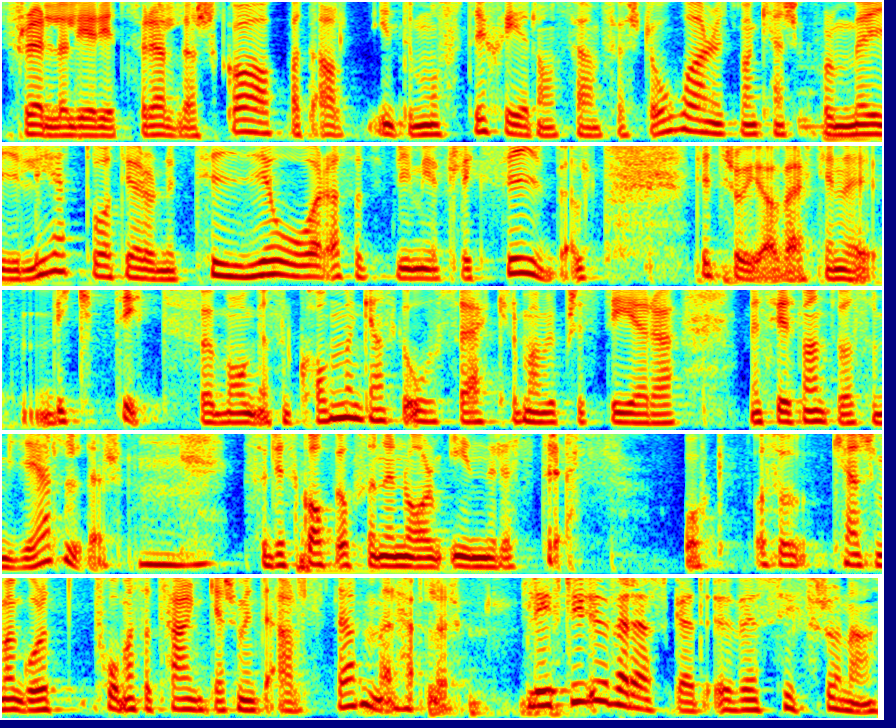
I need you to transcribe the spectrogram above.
föräldraledighet, föräldraskap, att allt inte måste ske de fem första åren utan man kanske får möjlighet att göra det under tio år, alltså att det blir mer flexibelt. Det tror jag verkligen är viktigt för många som kommer ganska osäkra, man vill prestera men ser man inte vad som gäller. Mm. Så det skapar också en enorm inre stress Och, och så kanske man går och får massa tankar som inte alls stämmer heller. Blev du överraskad över siffrorna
